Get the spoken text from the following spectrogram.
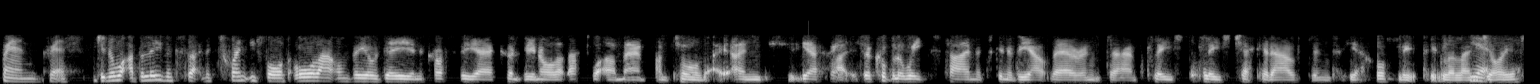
Friend, Chris. Do you know what? I believe it's like the 24th, all out on VOD and across the uh, country and all that. That's what I'm um, I'm told. And yeah, uh, it's a couple of weeks' time. It's going to be out there, and um, please please check it out. And yeah, hopefully people will Yes. enjoy it.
